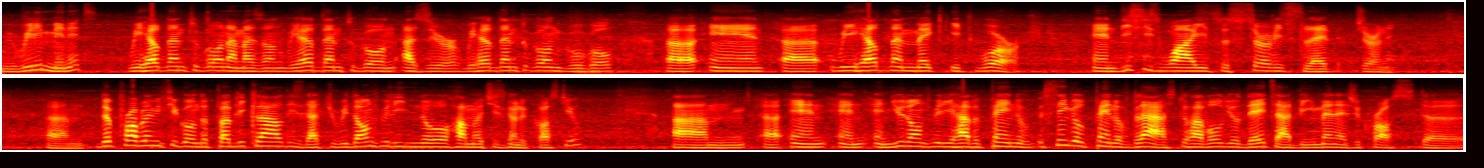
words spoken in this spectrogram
we really mean it. We help them to go on Amazon, we help them to go on Azure, we help them to go on Google, and uh, we help them make it work. And this is why it's a service-led journey. Um, the problem if you go on the public cloud is that we don't really know how much it's going to cost you. Um, uh, and, and, and you don't really have a, pane of, a single pane of glass to have all your data being managed across, the,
